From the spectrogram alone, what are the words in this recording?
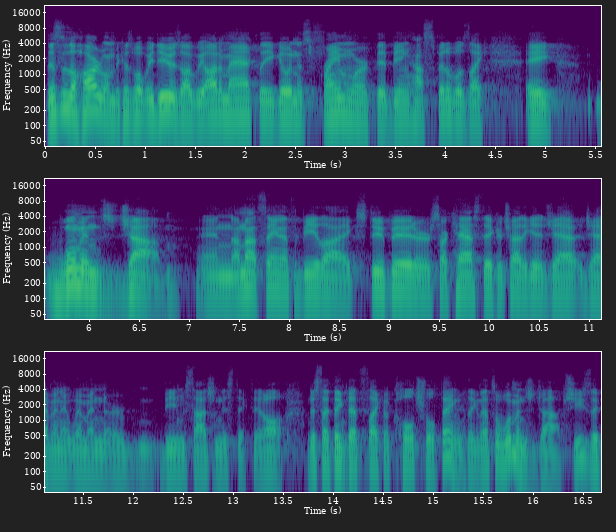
This is a hard one because what we do is uh, we automatically go in this framework that being hospitable is like a woman's job. And I'm not saying that to be like stupid or sarcastic or try to get a jab, jabbing at women or be misogynistic at all. Just I think that's like a cultural thing. I think that's a woman's job. She's to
